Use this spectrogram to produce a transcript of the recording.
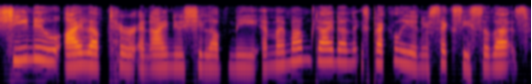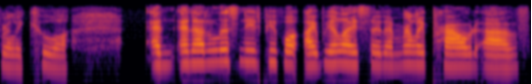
she knew I loved her and I knew she loved me. And my mom died unexpectedly in her 60s, so that's really cool and and out of listening to people, I realized that I'm really proud of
